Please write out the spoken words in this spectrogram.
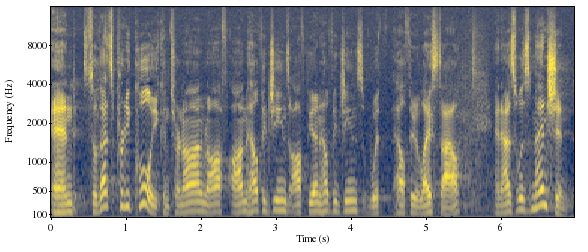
And so that's pretty cool. You can turn on and off on the healthy genes, off the unhealthy genes with healthier lifestyle. And as was mentioned,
